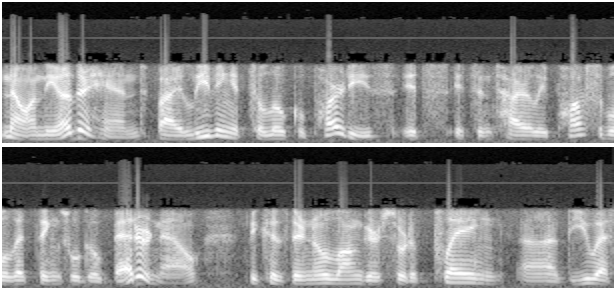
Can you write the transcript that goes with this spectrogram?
Now, on the other hand, by leaving it to local parties, it's it's entirely possible that things will go better now because they're no longer sort of playing uh, the U.S.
